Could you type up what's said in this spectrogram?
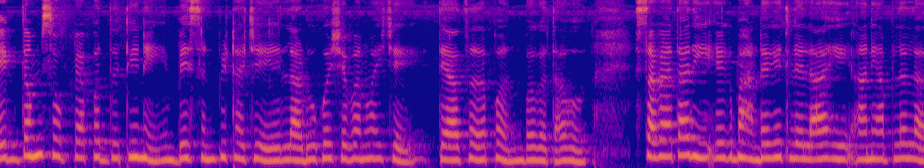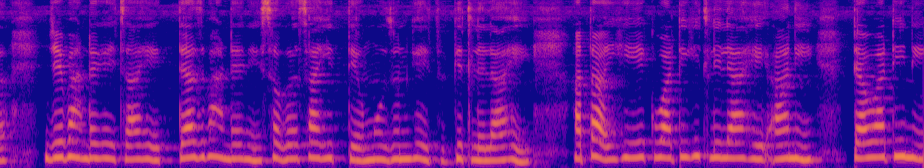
एकदम सोप्या पद्धतीने बेसन पिठाचे लाडू कसे बनवायचे त्याच आपण बघत आहोत. सगळ्यात आधी एक भांडं घेतलेलं आहे आणि आपल्याला जे भांडं घ्यायचं आहे त्याच भांड्याने सगळं साहित्य मोजून घेत घेतलेलं आहे. आता ही एक वाटी घेतलेली आहे आणि त्या वाटीने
